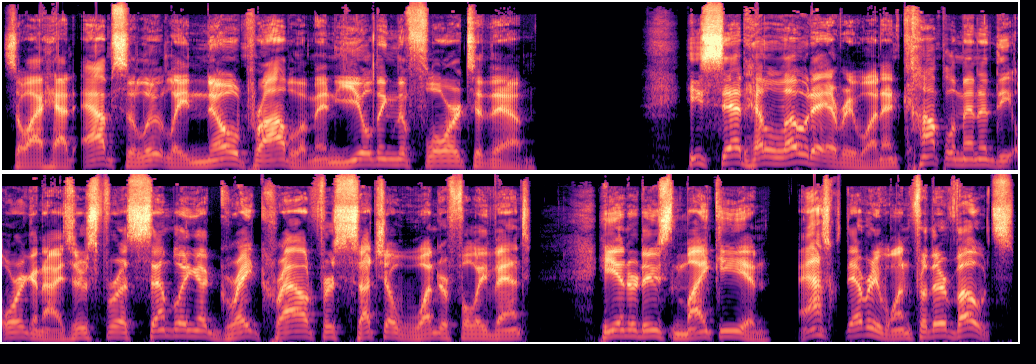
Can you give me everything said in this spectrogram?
so I had absolutely no problem in yielding the floor to them. He said hello to everyone and complimented the organizers for assembling a great crowd for such a wonderful event. He introduced Mikey and asked everyone for their votes.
